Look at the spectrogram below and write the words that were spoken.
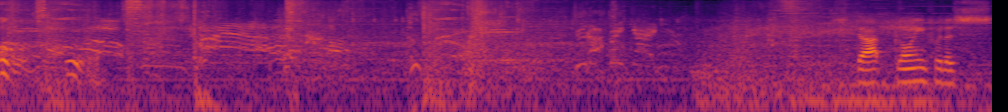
Oh, ooh. Stop going for this.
